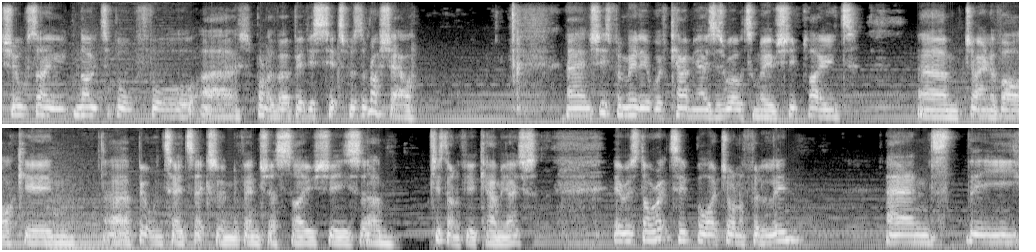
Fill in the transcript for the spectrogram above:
She also notable for uh, one of her biggest hits was the Rush Hour, and she's familiar with cameos as well to move. She played um, Joan of Arc in uh, Bill and Ted's Excellent Adventure, so she's um, she's done a few cameos. It was directed by Jonathan Lynn, and the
